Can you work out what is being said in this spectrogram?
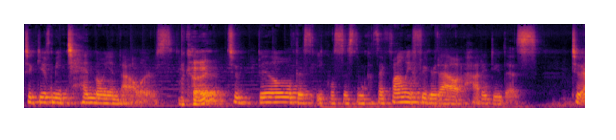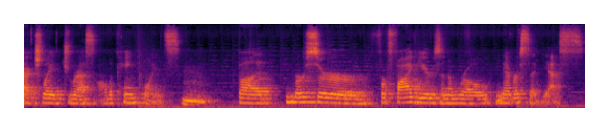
to give me $10 million Okay. to build this ecosystem because I finally figured out how to do this to actually address all the pain points. Hmm. But Mercer, for five years in a row, never said yes.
